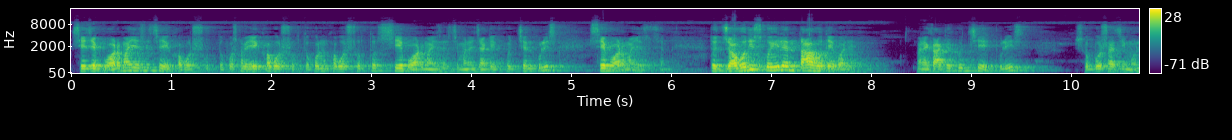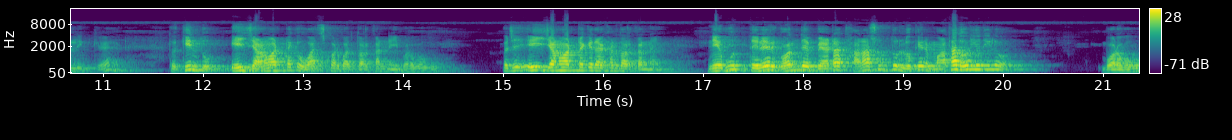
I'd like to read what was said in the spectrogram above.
সে যে বর্মায় এসেছে, এ খবর সত্য। প্রশ্ন, এ খবর সত্য? কোন খবর সত্য? সে বর্মায় এসেছে। মানে যাকে খুঁজছেন পুলিশ, সে বর্মায় এসেছেন তো জগদীশ কহিলেন, তা হতে পারে। মানে কাকে খুঁজছে পুলিশ? সব্যসাচী মল্লিককে হ্যাঁ? তো কিন্তু এই জানোয়ারটাকে ওয়াচ করবার দরকার নেই বড়বাবু। বলছে, এই জানোয়ারটাকে দেখার দরকার নেই। নেবুর তেলের গন্ধে বেটা থানা শুদ্ধ লোকের মাথা ধরিয়ে দিল। বড়বাবু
